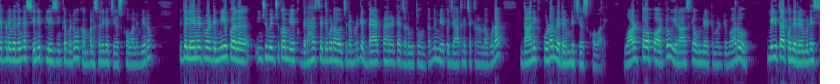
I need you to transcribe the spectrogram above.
చెప్పిన విధంగా సినీ ప్లీజింగ్ మటుకు కంపల్సరీగా చేసుకోవాలి మీరు. ఇది లేనటువంటి మీ యొక్క ఇంచుమించుగా మీ యొక్క గ్రహస్థితి కూడా వచ్చినప్పటికీ బ్యాడ్ ప్లానెటే జరుగుతూ ఉంటుంది. మీ యొక్క జాతక చక్రంలో కూడా దానికి కూడా మీరు రెమెడీ చేసుకోవాలి. వాటితో పాటు ఈ రాశిలో ఉండేటువంటి వారు మిగతా కొన్ని రెమెడీస్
